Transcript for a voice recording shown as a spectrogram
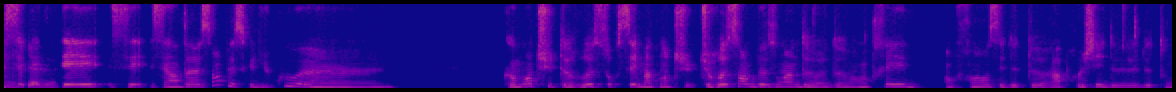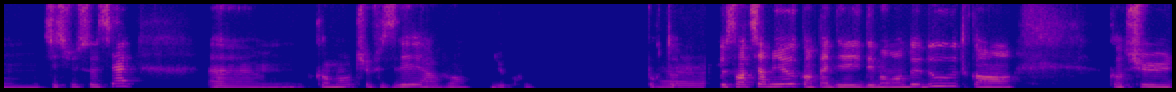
c'est intéressant parce que du coup, comment tu te ressourçais maintenant tu, tu, ressens le besoin de, de rentrer en France et de te rapprocher de, ton tissu social, euh, comment tu faisais avant, du coup Pour te, mmh. sentir mieux quand tu as des, moments de doute, quand, quand tu,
